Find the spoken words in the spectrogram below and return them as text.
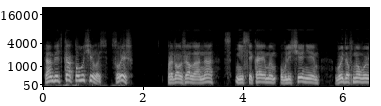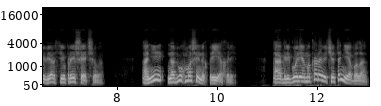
«Там ведь как получилось, слышь?» — продолжала она с неиссякаемым увлечением, выдав новую версию происшедшего. «Они на двух машинах приехали, а Григория Макаровича-то не было.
